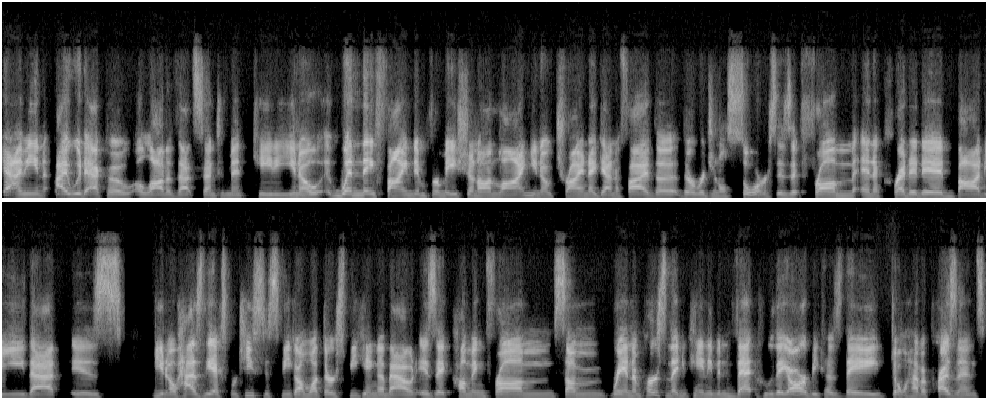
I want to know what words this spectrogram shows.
Yeah, I mean, I would echo a lot of that sentiment, Katie. You know, when they find information online, you know, try and identify the the original source. Is it from an accredited body that is you know has the expertise to speak on what they're speaking about? Is it coming from some random person that you can't even vet who they are because they don't have a presence?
